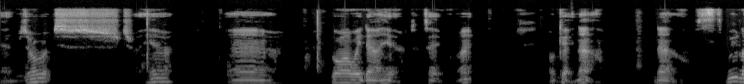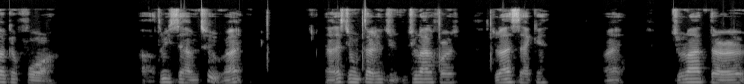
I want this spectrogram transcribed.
And resorts right here. And go all the way down here to the table, right? Okay, now, now, we're looking for uh, 372, right? Now that's June 30th, July the 1st, July 2nd, right? July 3rd,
